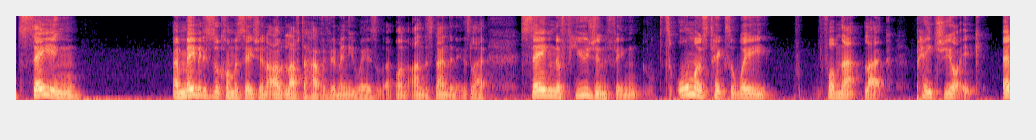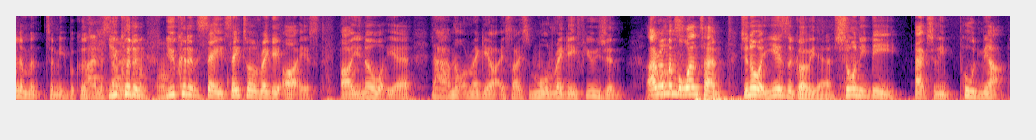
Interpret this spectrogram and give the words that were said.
saying and maybe this is a conversation I would love to have with him anyways on understanding it. It's like saying the fusion thing almost takes away from that like patriotic element to me because you couldn't you couldn't say say to a reggae artist, oh you know what yeah, nah I'm not a reggae artist, like, it's more reggae fusion. I remember one time, do you know what? Years ago yeah, Seani B actually pulled me up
